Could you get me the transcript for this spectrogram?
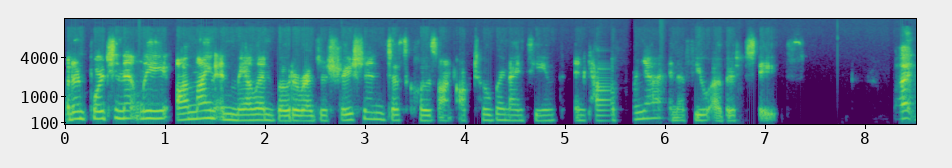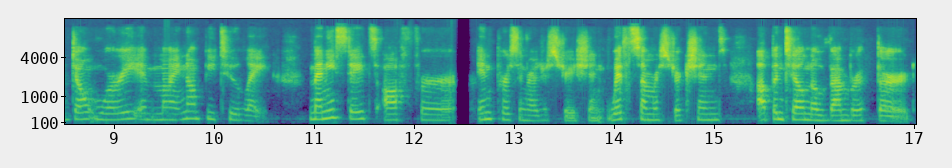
But unfortunately, online and mail-in voter registration just closed on October 19th in California and a few other states. But don't worry, it might not be too late. Many states offer in person registration with some restrictions up until November 3rd.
